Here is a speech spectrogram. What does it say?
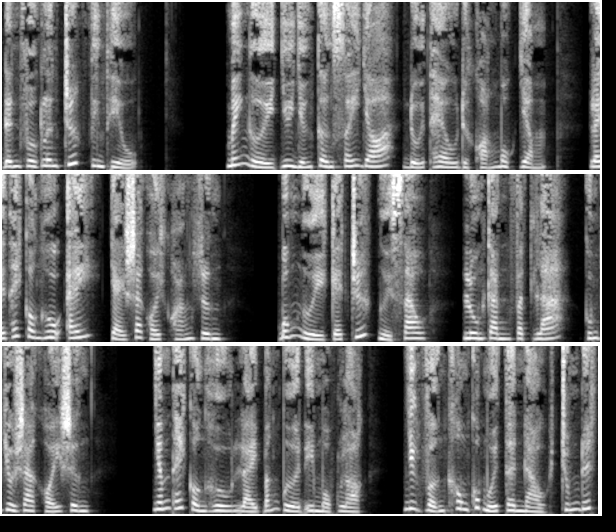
định vượt lên trước viên thiệu. Mấy người như những cơn xoáy gió đuổi theo được khoảng một dặm, lại thấy con hưu ấy chạy ra khỏi khoảng rừng. Bốn người kẻ trước người sau, luôn canh vạch lá cũng chui ra khỏi rừng. Nhắm thấy con hưu lại bắn bừa đi một loạt, nhưng vẫn không có mũi tên nào trúng đích.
